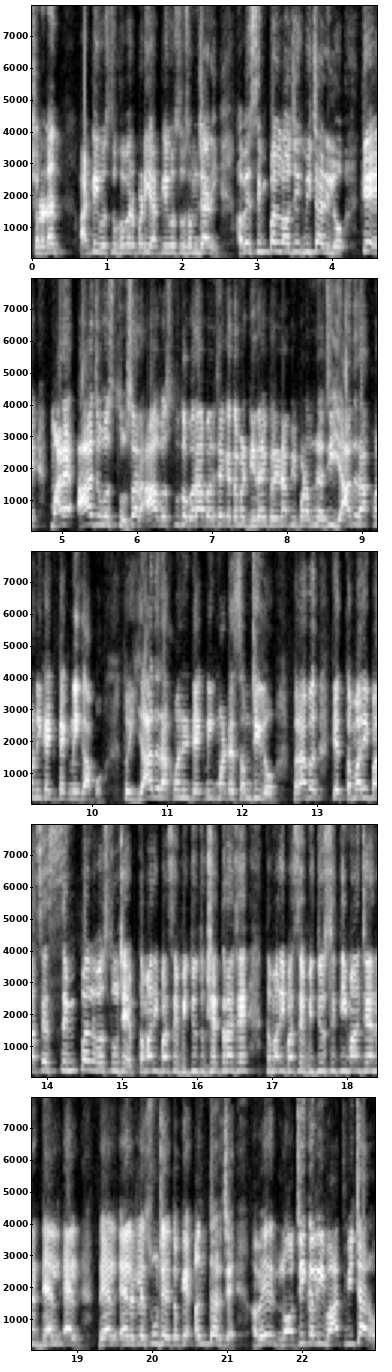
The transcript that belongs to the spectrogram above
ચલો ડન આટલી વસ્તુ ખબર પડી, આટલી વસ્તુ સમજાણી. હવે સિમ્પલ લોજિક વિચારી લો કે મારે આ જ વસ્તુ, સર, આ વસ્તુ તો બરાબર છે કે તમે ડિરાઈવ કરીને આપી પણ અમને હજી યાદ રાખવાની કંઈક ટેકનિક આપો. તો યાદ રાખવાની ટેકનિક માટે સમજી લો, બરાબર, કે તમારી પાસે સિમ્પલ વસ્તુ છે. તમારી પાસે વિદ્યુત ક્ષેત્ર છે, તમારી પાસે વિદ્યુત સ્થિતિમાન છે અને ડેલ એલ ડેલ એલ એટલે શું છે? તો કે અંતર છે. હવે લોજિકલી વાત વિચારો.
